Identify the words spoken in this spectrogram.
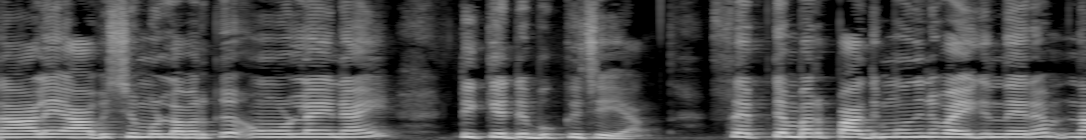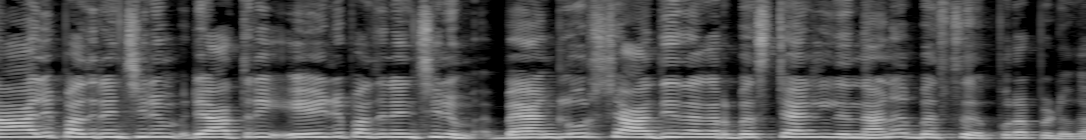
നാളെ ആവശ്യമുള്ളവർക്ക് ഓൺലൈനായി ടിക്കറ്റ് ബുക്ക് ചെയ്യാം. സെപ്റ്റംബർ പതിമൂന്നിന് വൈകുന്നേരം നാല് പതിനഞ്ചിനും രാത്രി ഏഴ് പതിനഞ്ചിനും ബാംഗ്ലൂർ ശാന്തിനഗർ ബസ് സ്റ്റാൻഡിൽ നിന്നാണ് ബസ് പുറപ്പെടുക.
